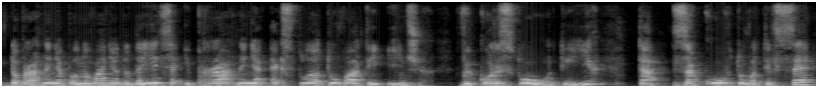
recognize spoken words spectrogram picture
До прагнення панування додається і прагнення експлуатувати інших, використовувати їх та заковтувати все,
